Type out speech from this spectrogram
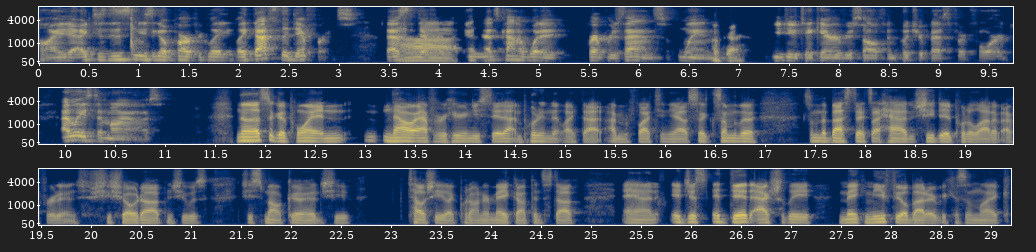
oh, I, I, just this needs to go perfectly. Like that's the difference. That's ah. the difference, and that's kind of what it represents when okay. you do take care of yourself and put your best foot forward. At least in my eyes. No, that's a good point. And now after hearing you say that and putting it like that, I'm reflecting. Yeah, it's like some of the some of the best dates I had, she did put a lot of effort in. She showed up and she was she smelled good. She tell she like put on her makeup and stuff. And it just it did actually make me feel better because I'm like,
